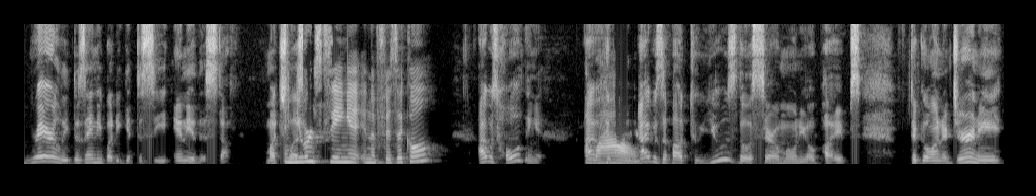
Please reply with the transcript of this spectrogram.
rarely does anybody get to see any of this stuff. Much and less. you were seeing it in the physical. I was holding it. Wow. I, I was about to use those ceremonial pipes to go on a journey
